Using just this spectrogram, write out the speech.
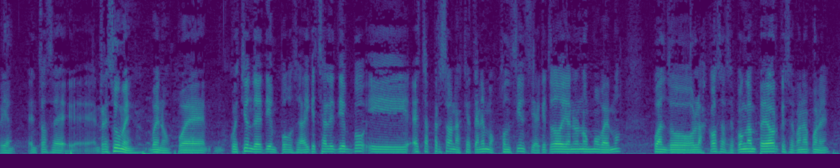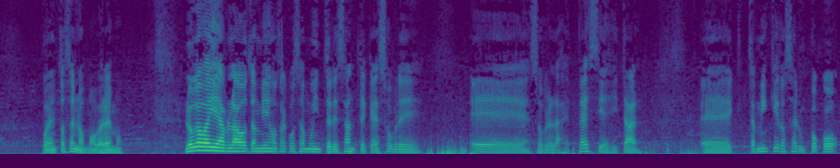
Bien, entonces, en resumen, bueno, pues cuestión de tiempo, o sea, hay que echarle tiempo y estas personas que tenemos conciencia de que todavía no nos movemos, cuando las cosas se pongan peor que se van a poner, pues entonces nos moveremos. Luego habéis hablado también otra cosa muy interesante que es sobre, eh, sobre las especies y tal. Eh, también quiero ser un poco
